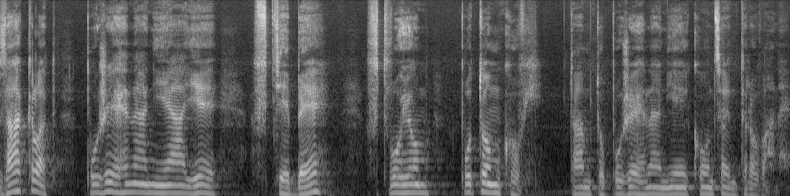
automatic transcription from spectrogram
Základ požehnania je v tebe, v tvojom potomkovi. Tamto požehnanie je koncentrované.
